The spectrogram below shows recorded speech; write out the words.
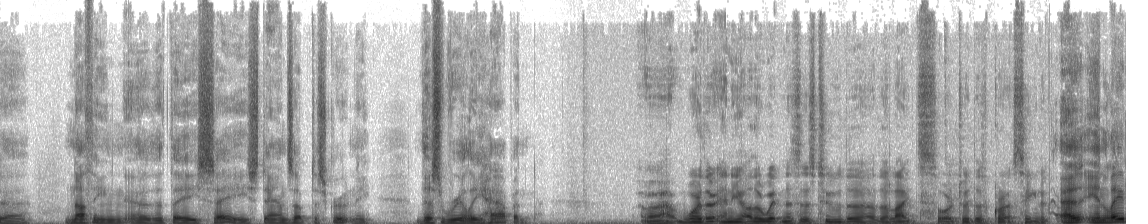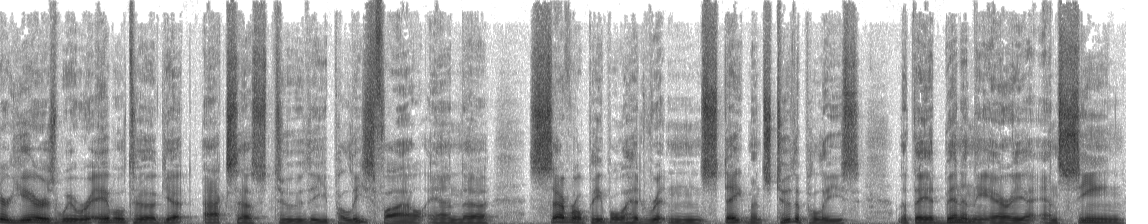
uh, nothing uh, that they say stands up to scrutiny. This really happened. Uh, were there any other witnesses to the, the lights or to the seeing the? In later years, we were able to get access to the police file, and uh, several people had written statements to the police that they had been in the area and seen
